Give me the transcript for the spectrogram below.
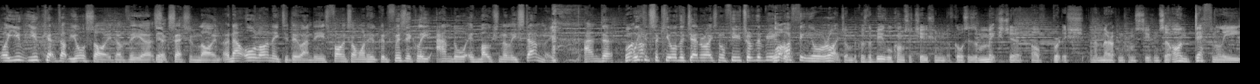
Well, you you kept up your side of the uh, Yeah. succession line, and now all I need to do, Andy, is find someone who can physically and or emotionally stand me, and uh, Well, we I- can secure the generational future of the bugle. Well, I think you're all right, John, because the Bugle Constitution, of course, is a mixture of British and American Constitution. So I'm definitely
